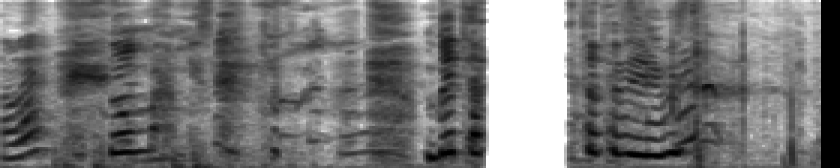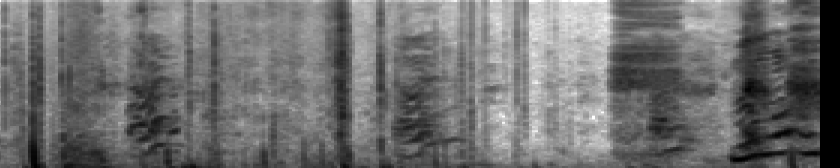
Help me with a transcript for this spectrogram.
A ver. No mames. Vete a la de mi vista. A ver. A ver. No mames.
